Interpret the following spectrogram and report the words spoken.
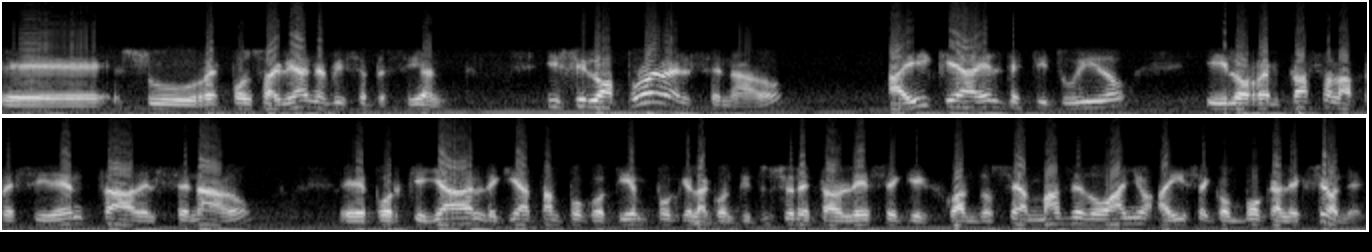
eh, su responsabilidad en el vicepresidente? Y si lo aprueba el Senado, ahí queda él destituido y lo reemplaza la presidenta del Senado, eh, porque ya le queda tan poco tiempo que la Constitución establece que cuando sean más de dos años, ahí se convoca elecciones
